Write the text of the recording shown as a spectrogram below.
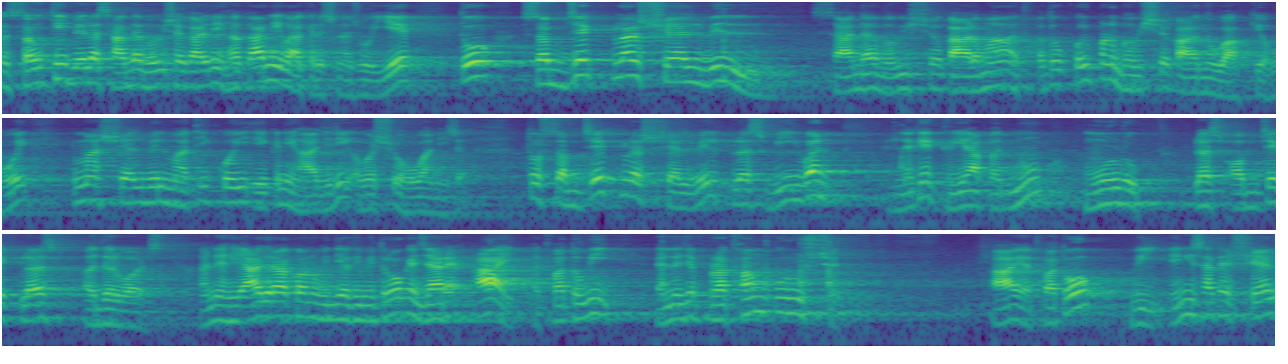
તો સૌથી પહેલા સાદા ભવિષ્યકાળની હકારની વાક્ય રચના જોઈએ. તો સબ્જેક્ટ પ્લસ શેલ વિલ સાદા ભવિષ્યકાળમાં અથવા તો કોઈ પણ ભવિષ્યકાળનું વાક્ય હોય, એમાં શેલ વિલમાંથી કોઈ એકની હાજરી અવશ્ય હોવાની છે. તો subject plus shall will plus V one એટલે કે ક્રિયાપદનું મૂળ રૂપ plus object plus other words અને યાદ રાખવાનું, વિદ્યાર્થી મિત્રો, કે જ્યારે આઈ અથવા તો વી એટલે જે પ્રથમ પુરુષ છે આઈ અથવા તો વી. એની સાથે શેલ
